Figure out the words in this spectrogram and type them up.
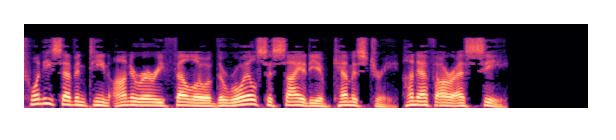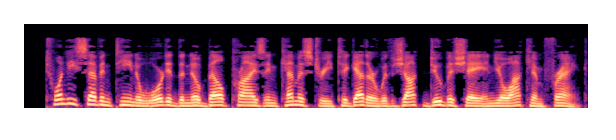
2017 Honorary Fellow of the Royal Society of Chemistry HUN 2017 awarded the Nobel Prize in Chemistry together with Jacques Dubochet and Joachim Frank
